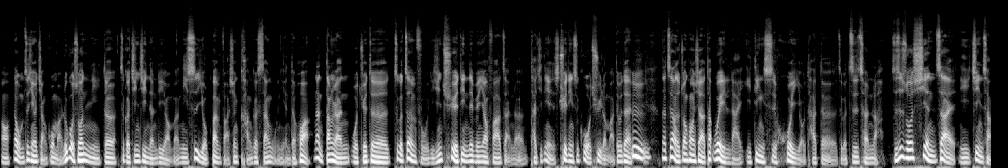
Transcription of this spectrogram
哦，那我们之前有讲过嘛？如果说你的这个经济能力啊嘛，你是有办法先扛个三五年的话，那当然，我觉得这个政府已经确定那边要发展了，台积电也确定是过去了嘛，对不对？嗯。那这样的状况下，它未来一定是会有它的这个支撑啦。只是说现在你进场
